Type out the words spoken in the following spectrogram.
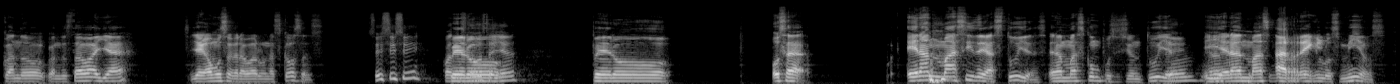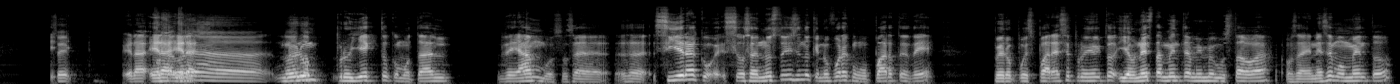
cuando, cuando estaba allá, llegamos a grabar unas cosas. Sí, sí, sí. Cuando Pero- allá. Pero, o sea, eran más ideas tuyas, era más composición tuya Sí, y era eran más arreglos míos. Sí. Era, O era, sea, no era, era, no era un proyecto como tal de ambos, o sea, o sea, sí era, o sea, no estoy diciendo que no fuera como parte de, pero pues para ese proyecto, y honestamente a mí me gustaba, o sea, en ese momento,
